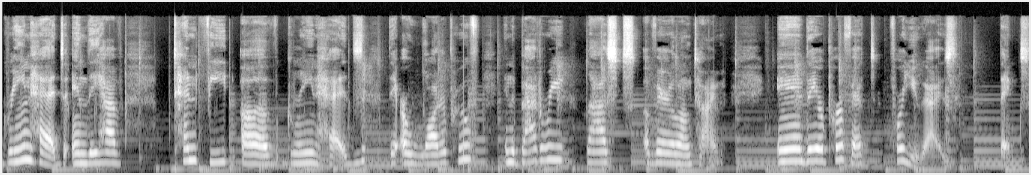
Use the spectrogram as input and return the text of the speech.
green heads and they have 10 feet of green heads. They are waterproof and the battery lasts a very long time. And they are perfect for you guys. Thanks.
